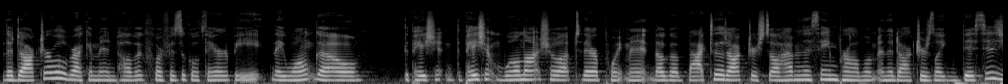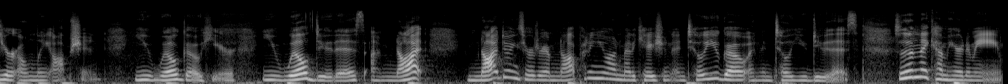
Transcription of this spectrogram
the doctor will recommend pelvic floor physical therapy. They won't go. The patient the patient will not show up to their appointment. They'll go back to the doctor still having the same problem and the doctor's like this is your only option. You will go here. You will do this. I'm not I'm not doing surgery. I'm not putting you on medication until you go and until you do this. So then they come here to me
